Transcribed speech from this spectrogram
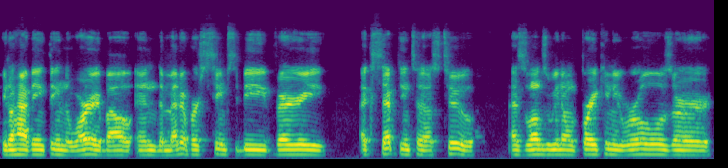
you don't have anything to worry about. And the metaverse seems to be very accepting to us too, as long as we don't break any rules or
